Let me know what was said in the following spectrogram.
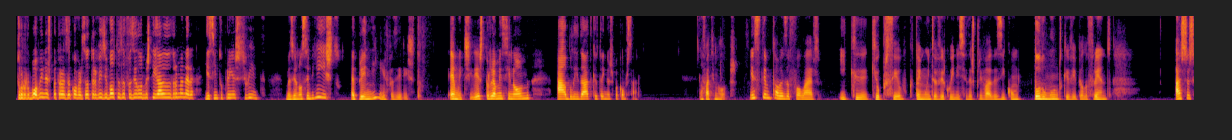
tu rebobinas para trás a conversa outra vez e voltas a fazê-la mastigada de outra maneira. E assim tu preenches 20 mas eu não sabia isto. Aprendi a fazer isto é muito giro este programa ensinou-me a habilidade que eu tenho hoje para conversar a Fátima Lopes Esse tempo estavas a falar e que, que eu percebo que tem muito a ver com o início das privadas e com todo o mundo que havia pela frente, achas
